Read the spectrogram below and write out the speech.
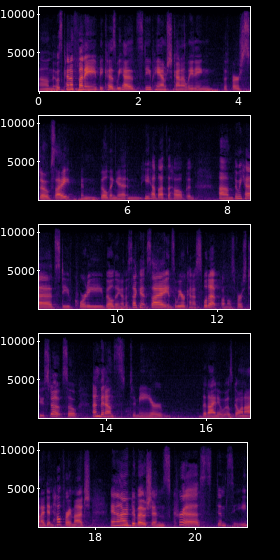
um, it was kind of funny because we had Steve Hamsh kind of leading the first stove site and building it, and he had lots of help. And um, then we had Steve Cordy building the second site, and so we were kind of split up on those first two stoves. So unbeknownst to me, or that I knew what was going on, I didn't help very much. And in our devotions, Chris Dempsey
